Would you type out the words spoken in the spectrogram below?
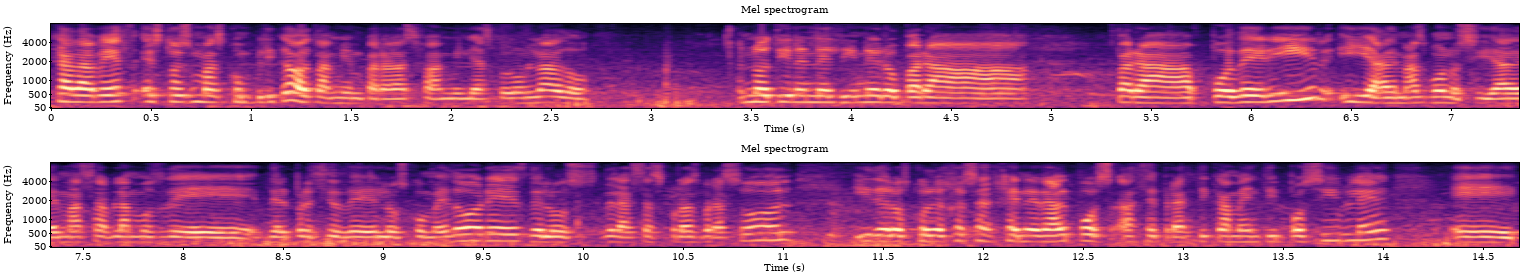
cada vez esto es más complicado también para las familias. Por un lado, no tienen el dinero para, para poder ir y además, bueno, si además hablamos del precio de los comedores, de, los, de las escuelas Brasol y de los colegios en general, pues hace prácticamente imposible eh,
